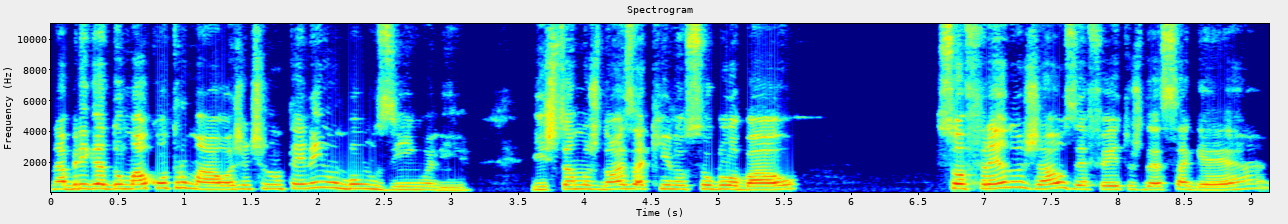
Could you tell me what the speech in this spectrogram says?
na briga do mal contra o mal. A gente não tem nenhum bonzinho ali. E estamos nós aqui no Sul Global sofrendo já os efeitos dessa guerra,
